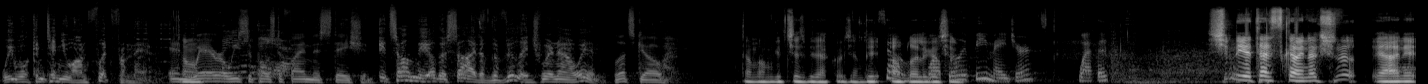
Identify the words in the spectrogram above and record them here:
We will continue on foot from there. And where are we supposed to find this station? It's on the other side of the village we're now in. Let's go. Tamam gideceğiz bir dakika hocam. Bir So, ablayla what will görüşelim. it be, Major? Weapon? Şimdi yetersiz kaynak şunu yani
